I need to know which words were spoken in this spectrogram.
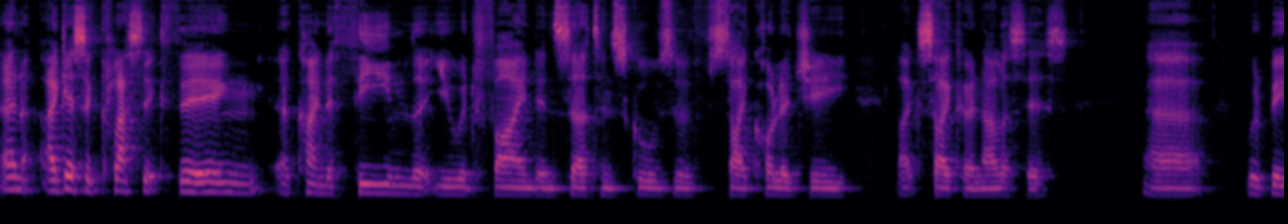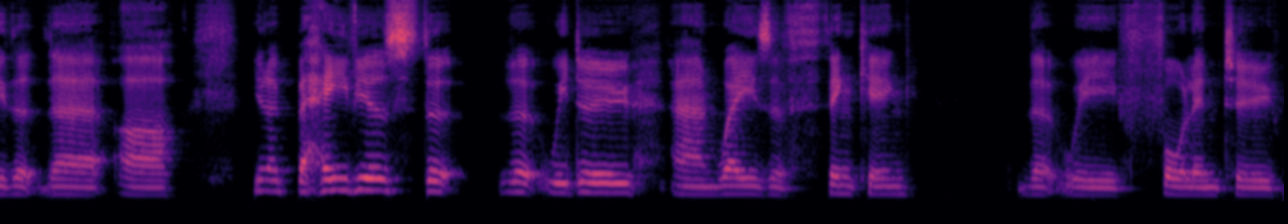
And I guess a classic thing, a kind of theme that you would find in certain schools of psychology, like psychoanalysis, uh, would be that there are, you know, behaviors that that we do and ways of thinking that we fall into,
